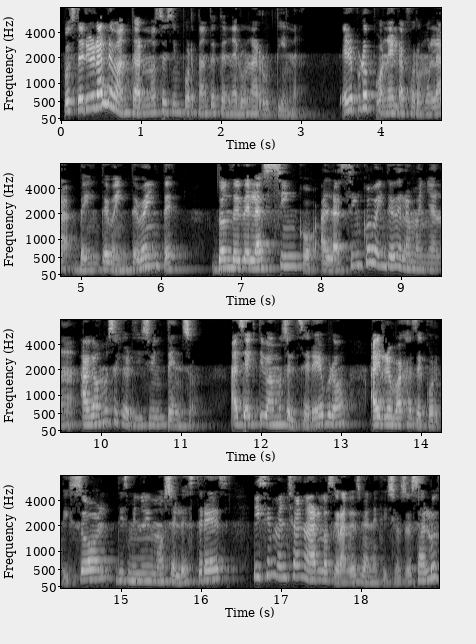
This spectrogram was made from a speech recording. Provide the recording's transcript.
Posterior a levantarnos es importante tener una rutina. Él propone la fórmula 20-20-20, donde de las 5 a las 5.20 de la mañana hagamos ejercicio intenso. Así activamos el cerebro, hay rebajas de cortisol, disminuimos el estrés y sin mencionar los grandes beneficios de salud.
